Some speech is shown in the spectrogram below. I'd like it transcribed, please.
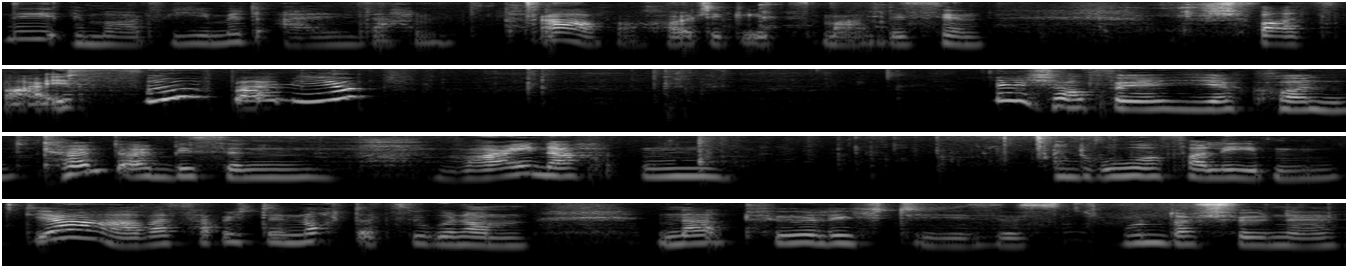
nee, immer wie mit allen Sachen. Aber heute geht es mal ein bisschen schwarz-weiß bei mir. Ich hoffe, ihr könnt ein bisschen Weihnachten in Ruhe verleben. Ja, was habe ich denn noch dazu genommen? Natürlich dieses wunderschöne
